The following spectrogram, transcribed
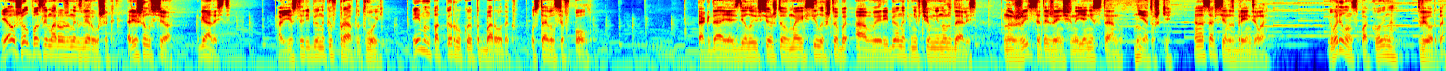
Я ушел после мороженых зверушек. Решил все. Гадость. А если ребенок и вправду твой? Эймон подпер рукой подбородок, уставился в пол. Тогда я сделаю все, что в моих силах, чтобы Ава и ребенок ни в чем не нуждались. Но жить с этой женщиной я не стану. Нетушки. Она совсем сбрендила. Говорил он спокойно, твердо.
